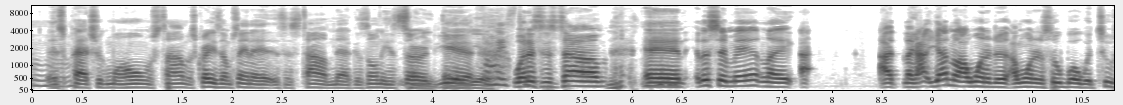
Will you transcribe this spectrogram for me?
Mm-hmm. It's Patrick Mahomes' time. It's crazy. I'm saying that it's his time now because it's only his it's third, only third year. year. What is his time? and listen, man, like I, I like I, y'all know I wanted a, I wanted a Super Bowl with two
